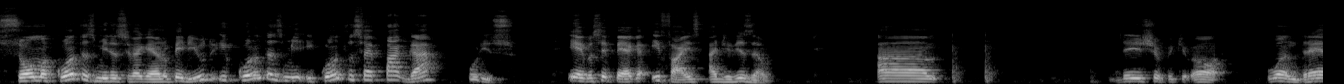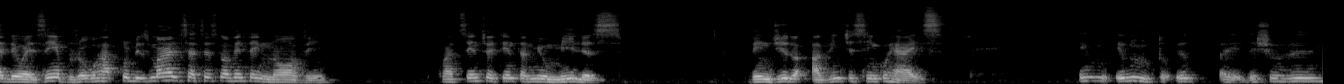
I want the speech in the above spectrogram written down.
soma quantas milhas você vai ganhar no período e quantas e quanto você vai pagar por isso. E aí você pega e faz a divisão. Ah, deixa eu ó, o André deu um exemplo, jogo rápido Clube Smart 799, 480 mil milhas, vendido a 25 reais. Eu, eu não tô, eu, peraí, deixa eu ver.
